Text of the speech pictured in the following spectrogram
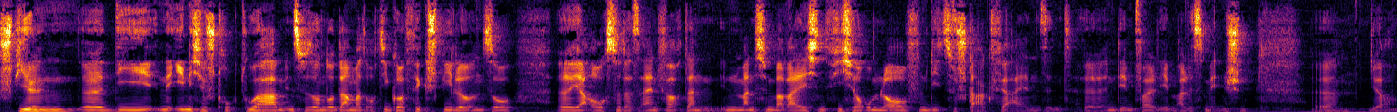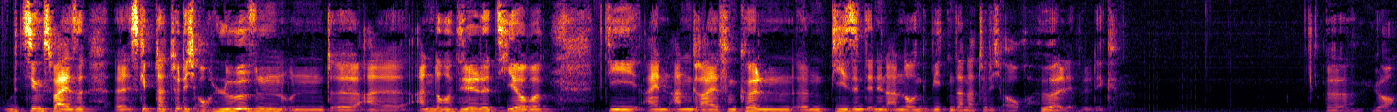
Spielen, äh, die eine ähnliche Struktur haben, insbesondere damals auch die Gothic-Spiele und so, äh, ja auch so, dass einfach dann in manchen Bereichen Viecher rumlaufen, die zu stark für einen sind. Äh, in dem Fall eben alles Menschen. Äh, ja, beziehungsweise äh, es gibt natürlich auch Löwen und äh, andere wilde Tiere, die einen angreifen können. Ähm, die sind in den anderen Gebieten dann natürlich auch höherlevelig. Äh, ja,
